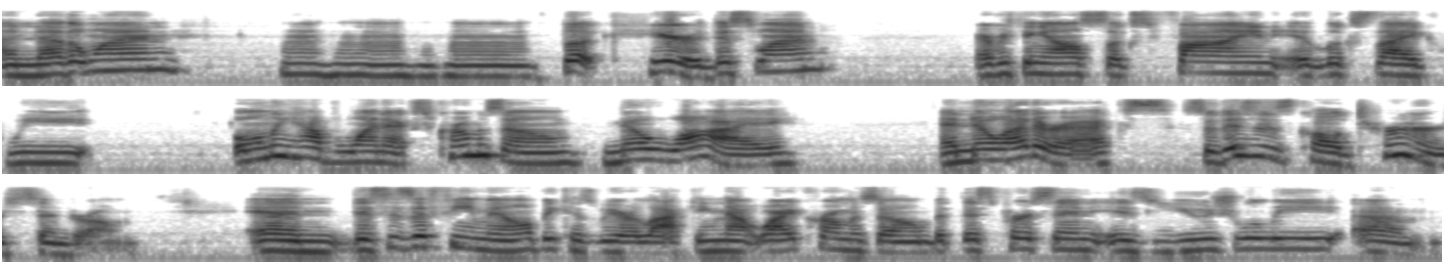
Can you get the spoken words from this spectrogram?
another one. Look, here, this one, everything else looks fine. It looks like we only have one X chromosome, no Y, and no other X. So this is called Turner's syndrome. And this is a female because we are lacking that Y chromosome, but this person is usually um,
